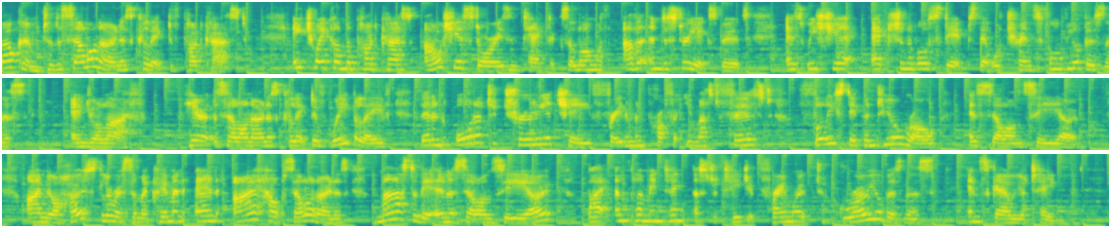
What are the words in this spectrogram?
welcome to the Salon Owners Collective podcast. Each week on the podcast, I'll share stories and tactics along with other industry experts as we share actionable steps that will transform your business and your life. Here at the Salon Owners Collective, we believe that in order to truly achieve freedom and profit, you must first fully step into your role as Salon CEO. I'm your host, Larissa McClellan, and I help salon owners master their inner salon CEO by implementing a strategic framework to grow your business and scale your team.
